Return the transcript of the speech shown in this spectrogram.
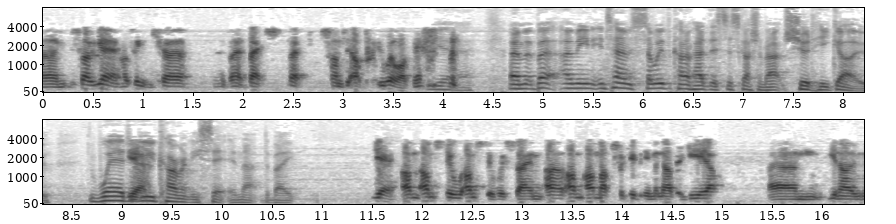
Um, so yeah, I think uh, that that's, that sums it up pretty well, I guess. Yeah. Um, but I mean, in terms, so we've kind of had this discussion about should he go. Where do Yeah. you currently sit in that debate? yeah, I'm, I'm still I'm still with Sam. Uh, I'm, I'm up for giving him another year. Um, you know,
